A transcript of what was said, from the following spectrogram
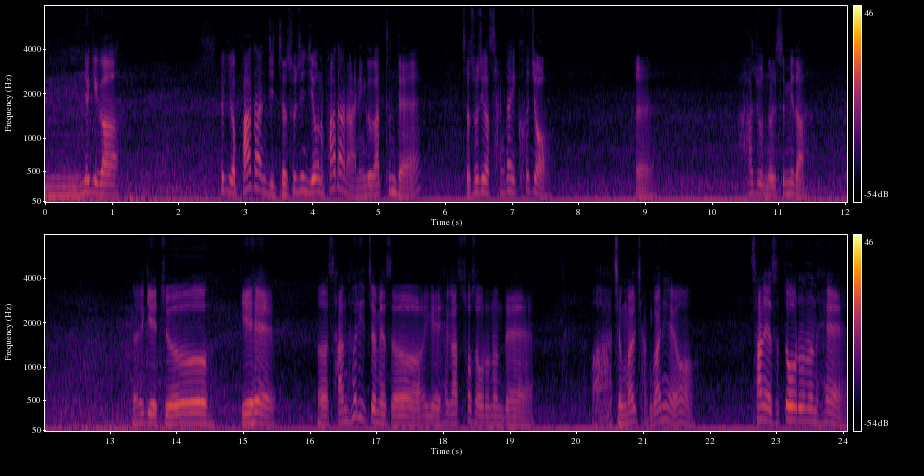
음, 여기가 여기가 바다인지 저수지인지 이거는 바다는 아닌 것 같은데 저수지가 상당히 크죠. 예. 아주 넓습니다. 여기 저 뒤에 어, 산 허리점에서 이게 해가 솟아오르는데 와 정말 장관이에요. 산에서 떠오르는 해,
